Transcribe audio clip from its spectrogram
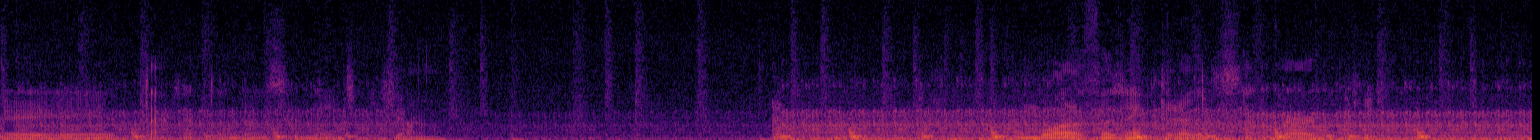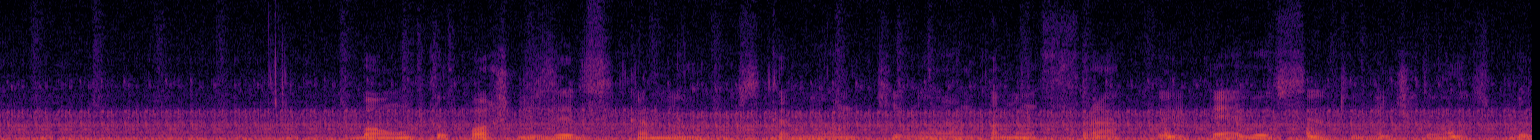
Eita, já tá dando acidente aqui já. Vambora fazer a entrega dessa carga aqui. Bom, o que eu posso dizer desse caminhão? Esse caminhão aqui não é um caminhão fraco, ele pega os 120 km por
